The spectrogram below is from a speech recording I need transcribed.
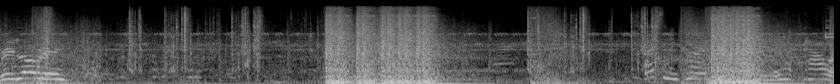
Reloading. That's an encouraging sign. They have power.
